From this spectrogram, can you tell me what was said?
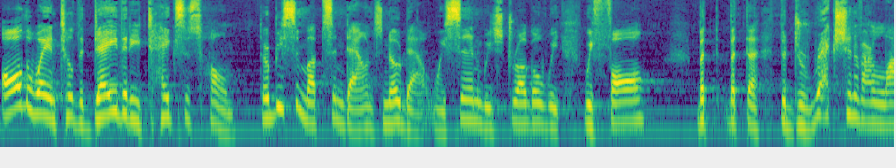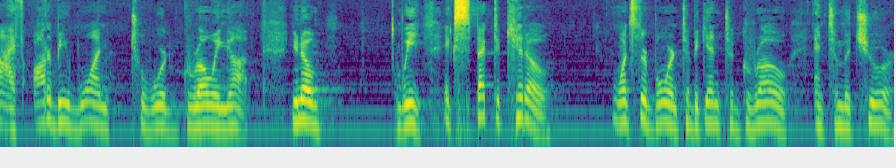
all the way until the day that He takes us home. There'll be some ups and downs, no doubt. We sin, we struggle, we, we fall. But, but the, the direction of our life ought to be one toward growing up. You know, we expect a kiddo, once they're born, to begin to grow and to mature.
